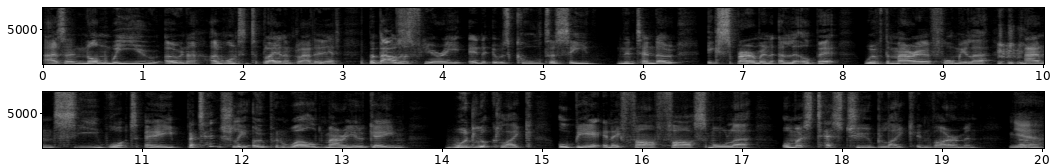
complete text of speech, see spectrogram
as a non Wii U owner, I wanted to play, and I'm glad I did. But Bowser's Fury, it, it was cool to see Nintendo experiment a little bit with the Mario formula and see what a potentially open world Mario game would look like, albeit in a far, far smaller, almost test tube like environment. Yeah. Um,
